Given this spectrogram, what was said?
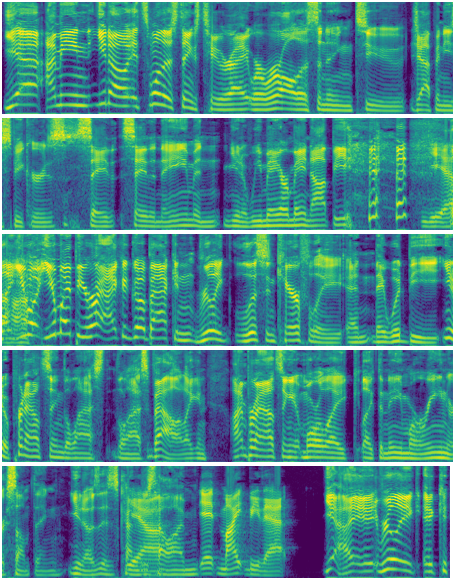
Yeah, I mean, you know, it's one of those things too, right? Where we're all listening to Japanese speakers say say the name, and you know, we may or may not be. Yeah. like you, might- you might be right. I could go back and really listen carefully, and they would be, you know, pronouncing the last the last vowel. Like, and I'm pronouncing it more like like the name Marine or something. You know, is, is kind of just how I'm. It might be that. Yeah, it really. It.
